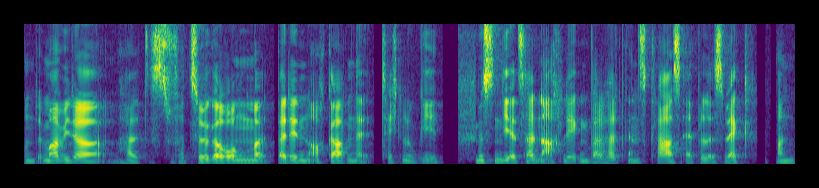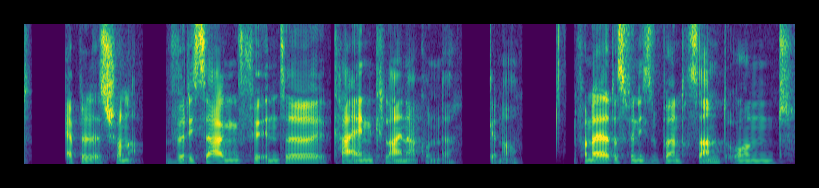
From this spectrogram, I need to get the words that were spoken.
und immer wieder halt es zu Verzögerungen bei denen auch gab in der Technologie, müssen die jetzt halt nachlegen, weil halt ganz klar ist, Apple ist weg. Und Apple ist schon, würde ich sagen, für Intel kein kleiner Kunde. Genau. Von daher, das finde ich super interessant und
